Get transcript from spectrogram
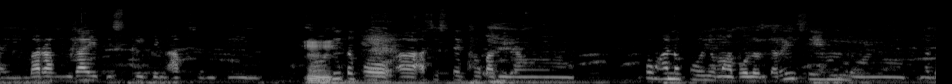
ay Barangay Peacekeeping Action Team. So, Mm. dito po, ah, assisted po kami ng kung ano po yung mga volunteerism, yung, yung nag,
